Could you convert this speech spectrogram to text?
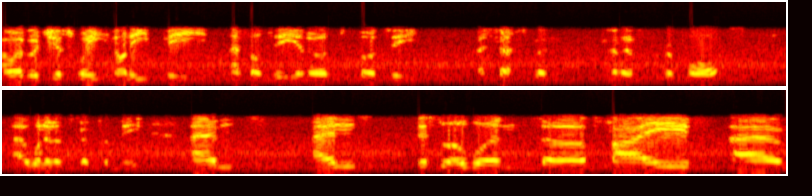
however, just waiting on EP, SLT, and OT assessment kind of reports. Uh, one of them's come from me. Um, and this little one, so five um,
